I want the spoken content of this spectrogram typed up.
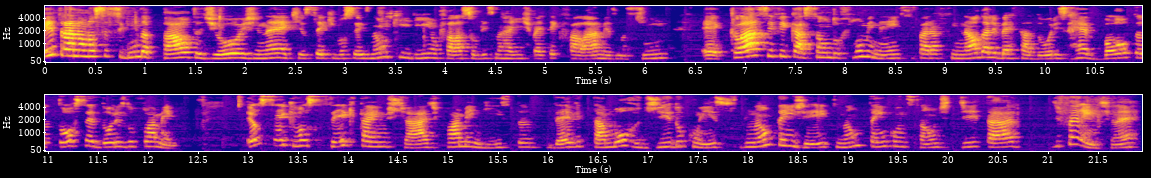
entrar na nossa segunda pauta de hoje, né? Que eu sei que vocês não queriam falar sobre isso, mas a gente vai ter que falar mesmo assim é, classificação do Fluminense para a final da Libertadores revolta torcedores do Flamengo. Eu sei que você que está aí no chat, flamenguista, deve estar tá mordido com isso. Não tem jeito, não tem condição de estar tá diferente, né?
